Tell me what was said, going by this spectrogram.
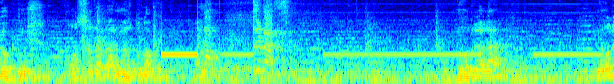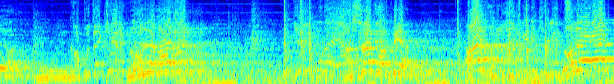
Yokmuş. Olsa da vermez bu lavayı. Allah versin. Ne oluyor lan? Ne oluyor? Kapıdaki herif. Ne oluyor lan? Gelin buraya. Aç lan kapıyı! Aç! Ne oluyor lan?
